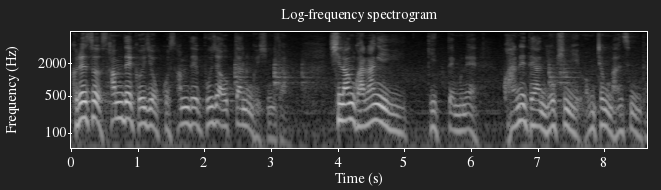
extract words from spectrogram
그래서 3대 거지 없고 3대 부자 없다는 것입니다. 신앙 관왕이기 때문에 관에 대한 욕심이 엄청 많습니다.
